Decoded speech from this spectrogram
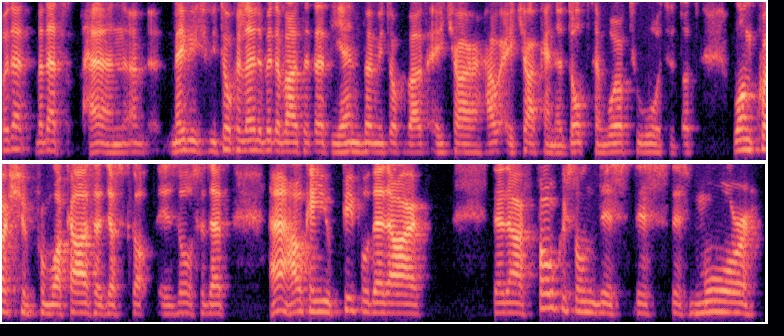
But that, but that's, and um, maybe we talk a little bit about it at the end when we talk about HR, how HR can adopt and work towards it. But one question from Wakasa just got is also that uh, how can you people that are that are focused on this this this more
